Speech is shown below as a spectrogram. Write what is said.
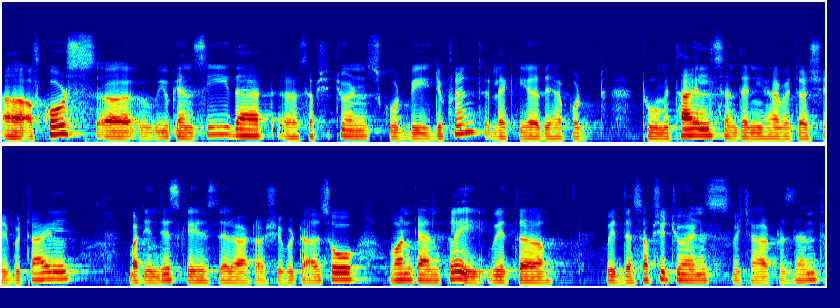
Uh, of course uh, you can see that uh, substituents could be different like here they have put 2 methyls and then you have a tertiary butyl but in this case there are tertiary butyl. So one can play with, uh, with the substituents which are present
